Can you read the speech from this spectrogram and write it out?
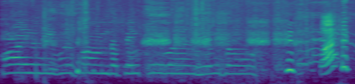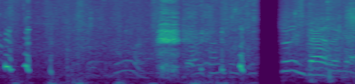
Finally, we found the pinky one. Here we go. Doing bad, I guess.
